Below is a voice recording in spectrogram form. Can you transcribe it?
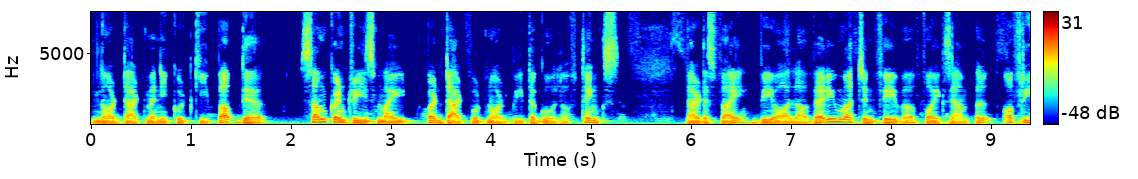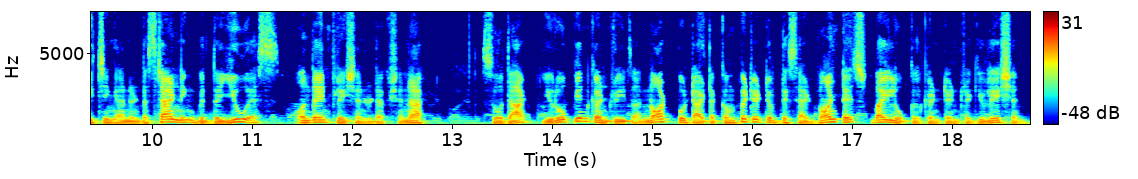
Not that many could keep up there. Some countries might, but that would not be the goal of things. That is why we all are very much in favor, for example, of reaching an understanding with the US on the Inflation Reduction Act, so that European countries are not put at a competitive disadvantage by local content regulation.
